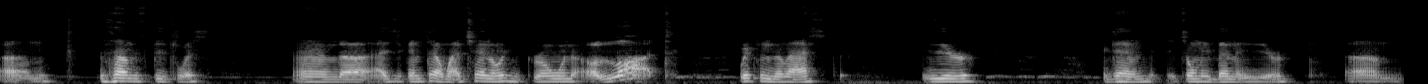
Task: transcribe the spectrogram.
Um, I'm speechless. And uh, as you can tell, my channel has grown a lot within the last year. Again, it's only been a year. Um,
